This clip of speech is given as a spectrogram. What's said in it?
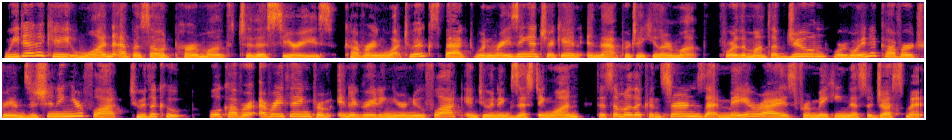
We dedicate one episode per month to this series, covering what to expect when raising a chicken in that particular month. For the month of June, we're going to cover transitioning your flock to the coop. We'll cover everything from integrating your new flock into an existing one to some of the concerns that may arise from making this adjustment.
